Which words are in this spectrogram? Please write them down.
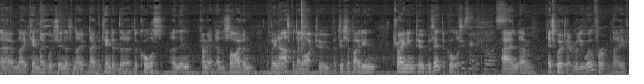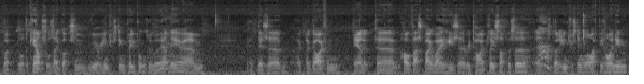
um, they attend neighbourhood centres and they, they've attended the, the course and then come out the other side and have been asked, but they like to participate in training to present the course. Present the course. And um, it's worked out really well for them. They've got all the councils. They've got some very interesting people who are out there. Um, there's a, a, a guy from down at um, Holdfast Bayway. He's a retired police officer and Ah. he's got an interesting life behind him.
